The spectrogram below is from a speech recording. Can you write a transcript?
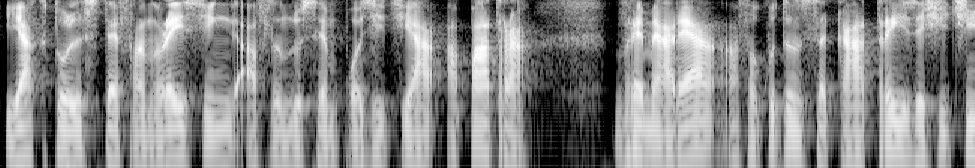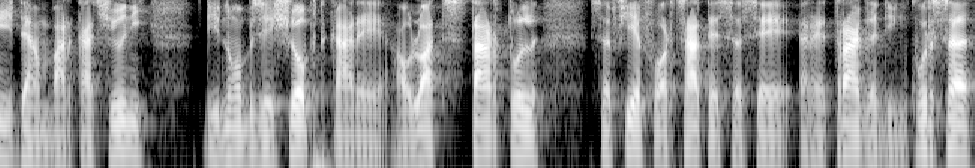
iactul Stefan Racing aflându-se în poziția a patra. Vremea rea a făcut însă ca 35 de embarcațiuni din 88 care au luat startul să fie forțate să se retragă din cursă,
